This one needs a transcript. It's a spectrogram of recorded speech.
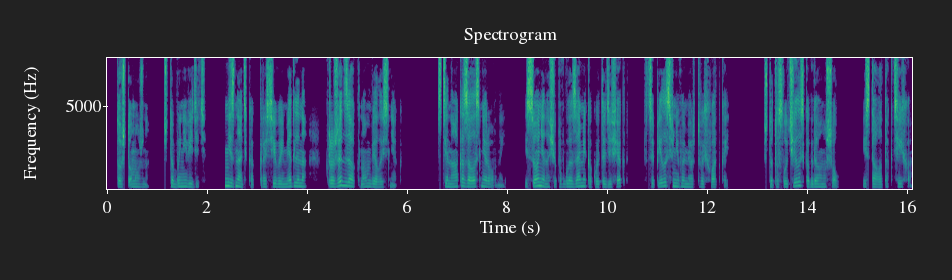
— то, что нужно, чтобы не видеть. Не знать, как красиво и медленно кружит за окном белый снег. Стена оказалась неровной, и Соня, нащупав глазами какой-то дефект, вцепилась в него мертвой хваткой. Что-то случилось, когда он ушел, и стало так тихо.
